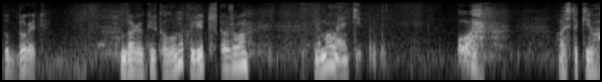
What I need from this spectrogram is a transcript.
тут дорити. Дарив кілька лунок, лід, скажу вам, немаленький. О, ось такі. О.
